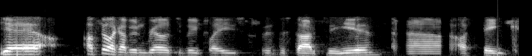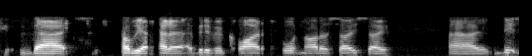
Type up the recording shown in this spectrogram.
Yeah, I feel like I've been relatively pleased with the start of the year. Uh, I think that probably I've had a, a, bit of a quieter fortnight or so. So uh, this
